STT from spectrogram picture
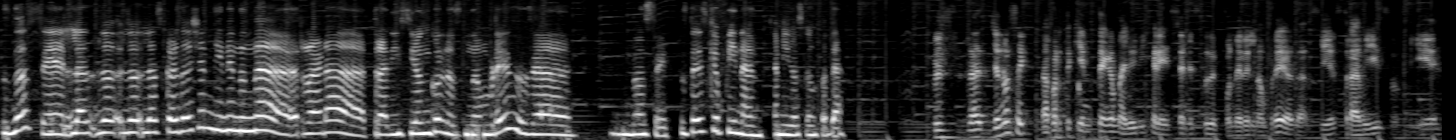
Pues no sé, las, lo- las Kardashian tienen una rara tradición con los nombres, o sea, no sé. ¿Ustedes qué opinan, amigos con J? Pues yo no sé, aparte quién tenga mayor diferencia en esto de poner el nombre, o sea, si es Travis o si es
